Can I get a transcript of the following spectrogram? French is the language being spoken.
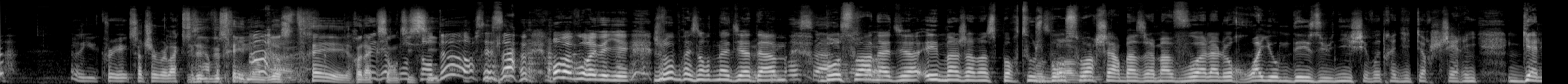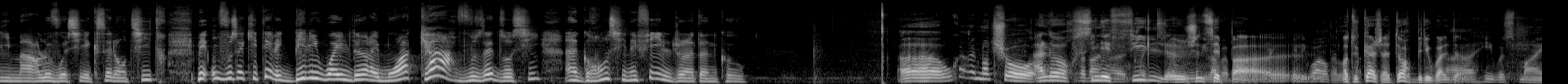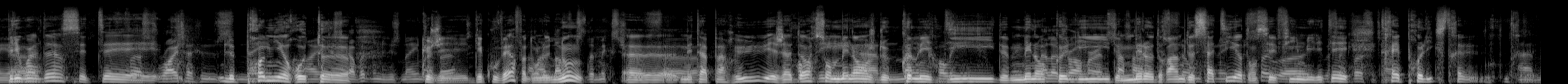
You create such a relaxing Vous avez créé une ambiance très relaxante On ici. s'endort, c'est ça? On va vous réveiller. Je vous présente Nadia Dam. Bonsoir. Nadia et Benjamin Sportouche. Bonsoir, cher Benjamin. Voilà le royaume des unis chez votre éditeur chéri Gallimard. Le voici, excellent titre. Mais on vous a quitté avec Billy Wilder et moi, car vous êtes aussi un grand cinéphile, Jonathan Coe. Alors, that I'm a cinéphile, uh, euh, je ne sais pas. euh, En tout cas, j'adore Billy Wilder. Uh, Billy uh, Wilder, c'était le premier auteur que j'ai découvert, enfin dont le nom euh, m'est apparu, et j'adore son mélange de comédie, de mélancolie, de mélodrame, de satire dans ses films. Il était très prolixe, très... très-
